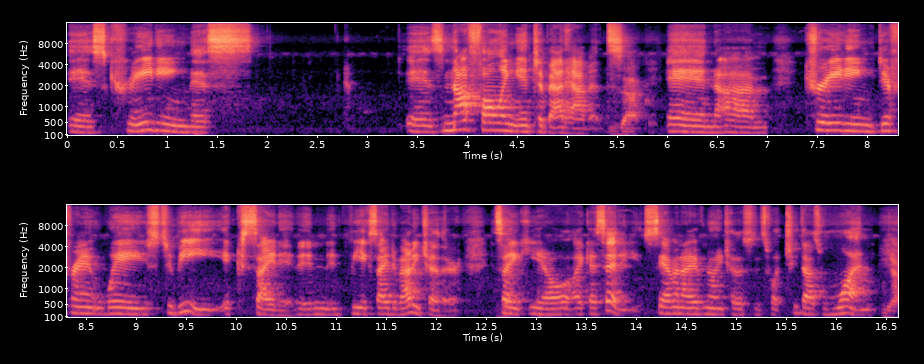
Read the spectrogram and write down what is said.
is creating this is not falling into bad habits exactly and um, creating different ways to be excited and be excited about each other. It's Yeah. like, you know, like I said, Sam and I have known each other since what, 2001. Yeah.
